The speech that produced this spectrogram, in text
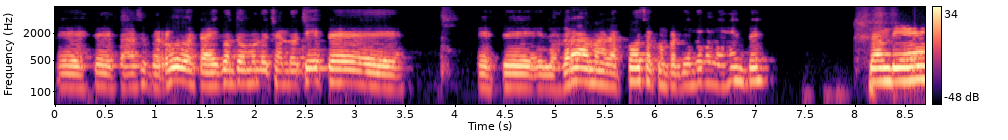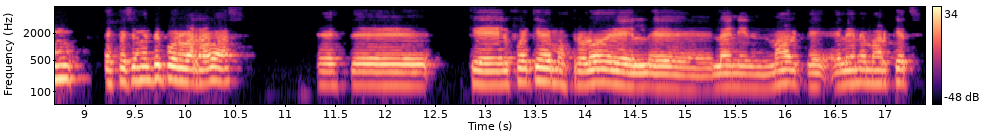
este, estaba súper rudo, estaba ahí con todo el mundo echando chistes, este, los dramas, las cosas, compartiendo con la gente. También, especialmente por Barrabás, este, que él fue el que mostró lo del eh, LN Markets.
